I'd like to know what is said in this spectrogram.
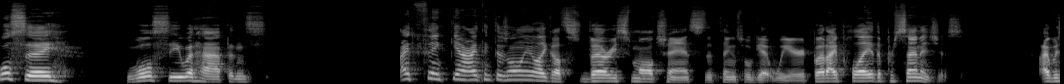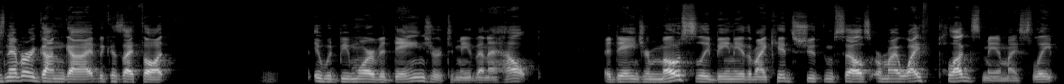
we'll see. We'll see what happens. I think, you know, I think there's only like a very small chance that things will get weird, but I play the percentages. I was never a gun guy because I thought it would be more of a danger to me than a help. A danger mostly being either my kids shoot themselves or my wife plugs me in my sleep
